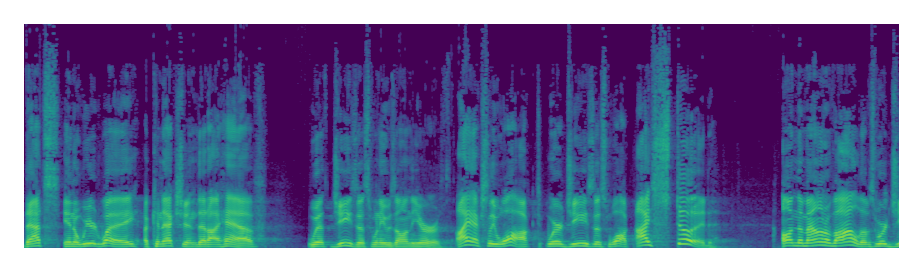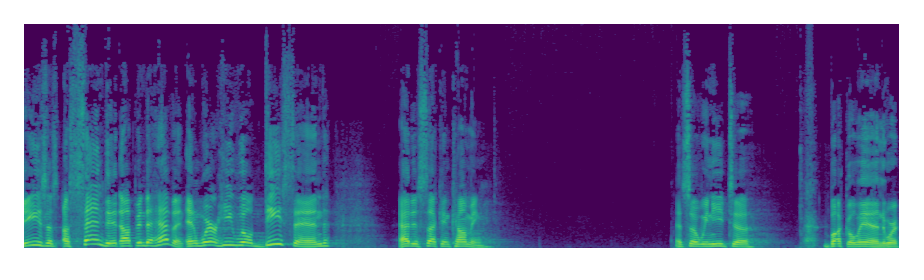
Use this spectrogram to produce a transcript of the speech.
That's, in a weird way, a connection that I have with Jesus when he was on the earth. I actually walked where Jesus walked. I stood on the Mount of Olives where Jesus ascended up into heaven and where he will descend at his second coming. And so we need to buckle in. We're,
